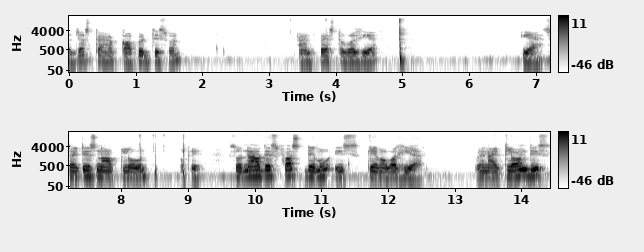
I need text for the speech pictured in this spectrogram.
so just I have copied this one and paste over here. Yeah so it is now clone. Okay so now this first demo is came over here. When I clone this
